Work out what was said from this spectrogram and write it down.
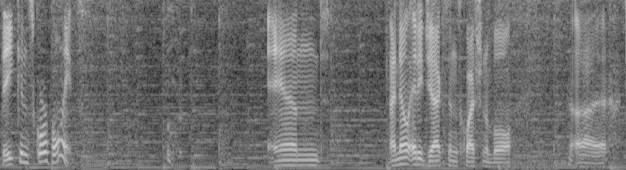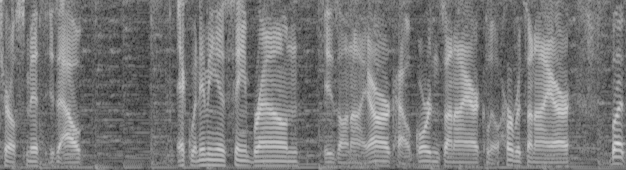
they can score points. And I know Eddie Jackson's questionable. Uh, Terrell Smith is out. Equanimeous St. Brown is on IR. Kyler Gordon's on IR. Khalil Herbert's on IR. But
